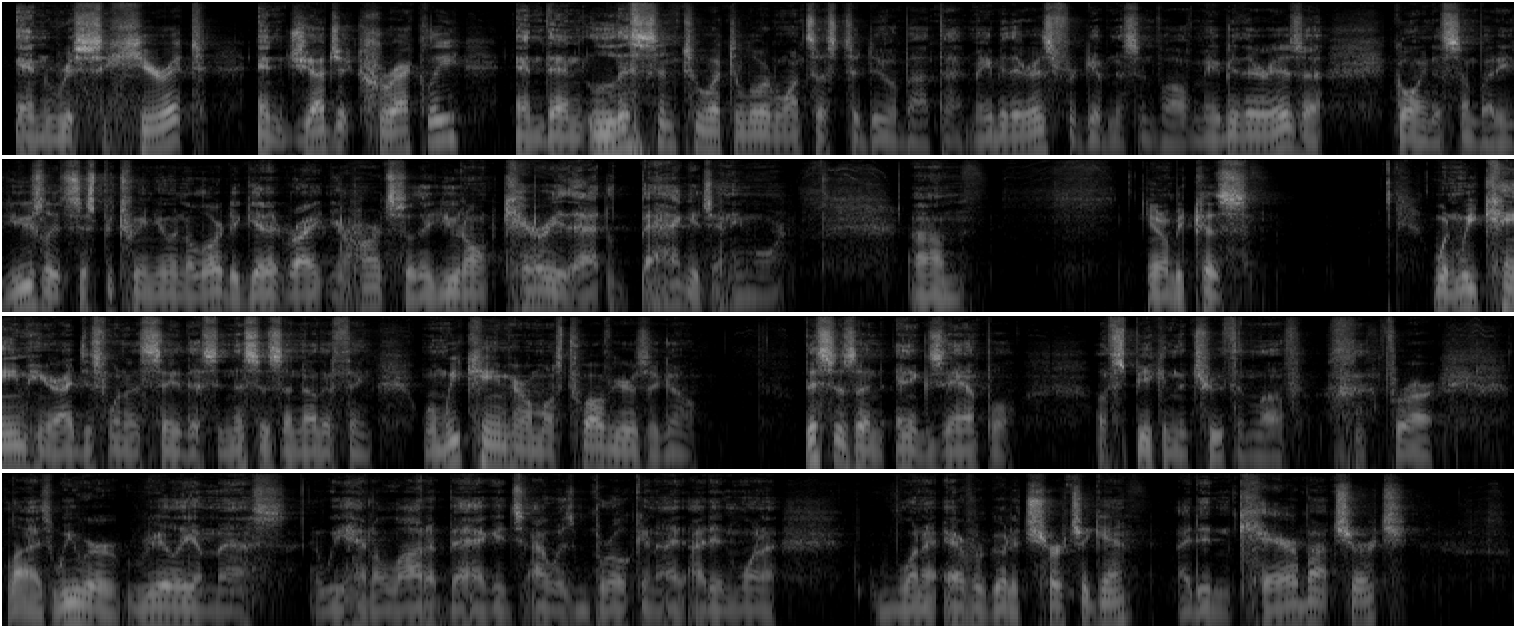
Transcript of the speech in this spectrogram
and hear it and judge it correctly and then listen to what the Lord wants us to do about that. Maybe there is forgiveness involved. Maybe there is a going to somebody. Usually it's just between you and the Lord to get it right in your heart so that you don't carry that baggage anymore. Um, you know, because when we came here, I just want to say this, and this is another thing. When we came here almost 12 years ago, this is an, an example of speaking the truth in love for our lives. We were really a mess, and we had a lot of baggage. I was broken. I, I didn't want to want to ever go to church again. I didn't care about church.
